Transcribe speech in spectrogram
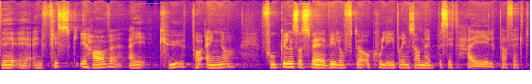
Det er en fisk i havet, ei ku på enga, Fuglen som svever i lufta, og kolibrien som har nebbet sitt helt perfekt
